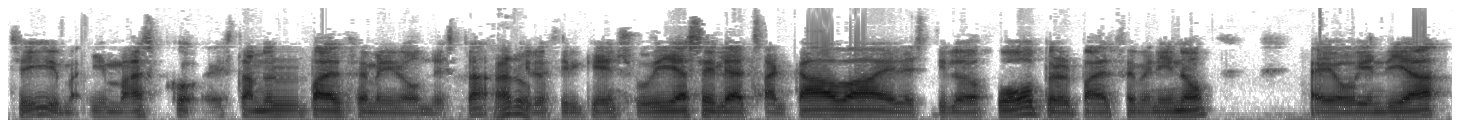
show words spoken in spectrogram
Sí, y más estando el pádel femenino donde está. Quiero decir que en su día se le achacaba el estilo de juego, pero el pádel femenino eh, hoy en día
